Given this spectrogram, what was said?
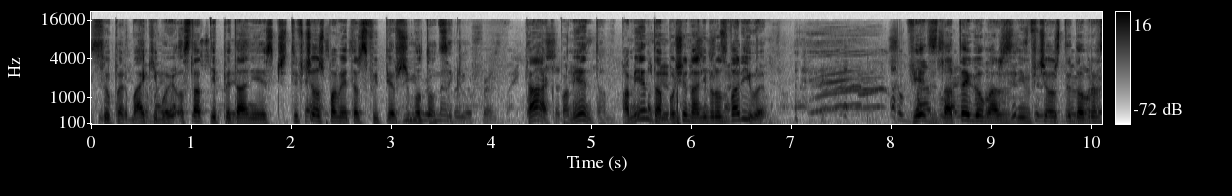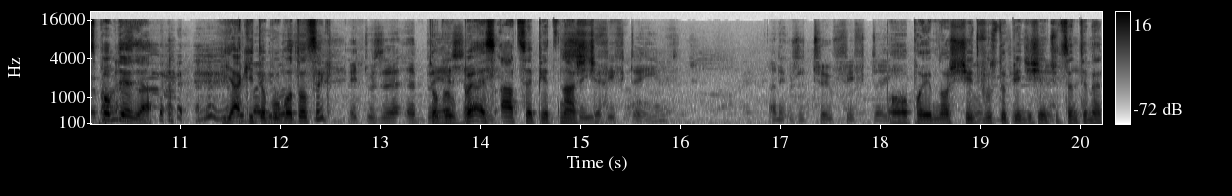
Super, Majki, moje ostatnie pytanie jest, czy ty wciąż pamiętasz swój pierwszy motocykl? Tak, pamiętam. Pamiętam, bo się na nim rozwaliłem. Więc dlatego masz z nim wciąż te dobre wspomnienia. Jaki to był motocykl? To był BSA BSA C15 C15, and it was a 250. o pojemności 250 cm.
